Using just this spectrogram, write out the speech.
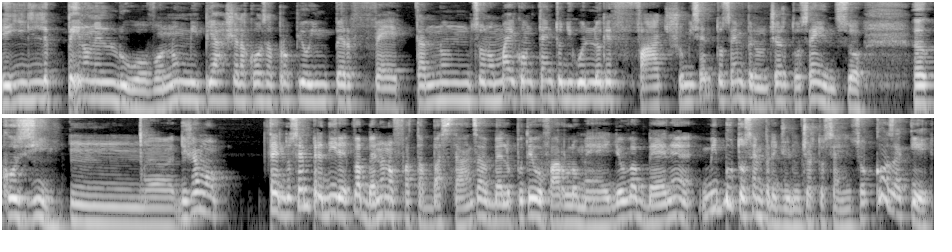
il pelo nell'uovo, non mi piace la cosa proprio imperfetta, non sono mai contento di quello che faccio, mi sento sempre in un certo senso uh, così, mm, uh, diciamo tendo sempre a dire vabbè non ho fatto abbastanza, vabbè lo potevo farlo meglio, va bene, mi butto sempre giù in un certo senso, cosa che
